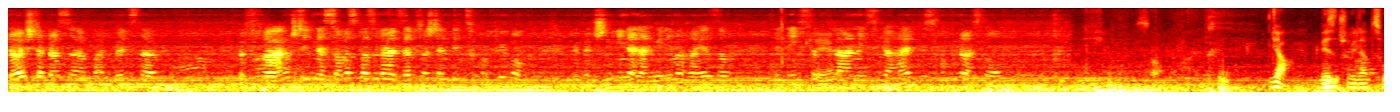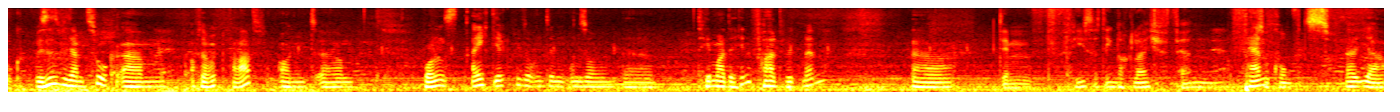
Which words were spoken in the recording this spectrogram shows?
Neustadt Osse, Bad Wilsnack. Für Fragen steht Ihnen das Servicepersonal selbstverständlich zur Verfügung. Wir wünschen Ihnen eine angenehme Reise. Der nächste Okay. planmäßige Halt ist Kunersdorf. So. Ja, wir sind schon wieder im Zug. Wir sind wieder im Zug ähm, auf der Rückfahrt und ähm, wollen uns eigentlich direkt wieder unter unserem äh, Thema der Hinfahrt widmen. Äh, Dem wie hieß das Ding doch gleich? Fern, Fern- Zukunfts. äh, ja,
